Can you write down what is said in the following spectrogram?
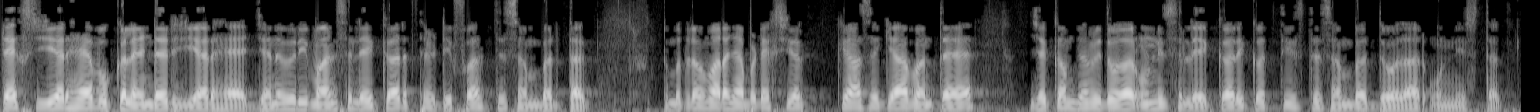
ٹیکس ایئر ہے وہ کیلنڈر ایئر ہے جنوری ون سے لے کر تھرٹی فرسٹ دسمبر تک تو مطلب ہمارا یہاں پر ٹیکس ایئر کیا سے کیا بنتا ہے یکم جنوری دو ہزار انیس سے لے کر اکتیس دسمبر دو ہزار انیس تک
